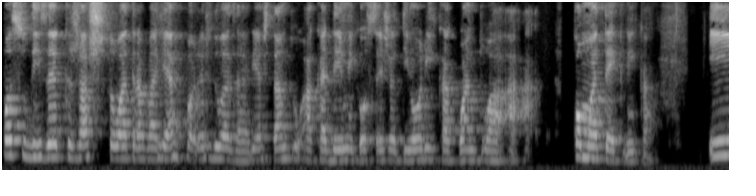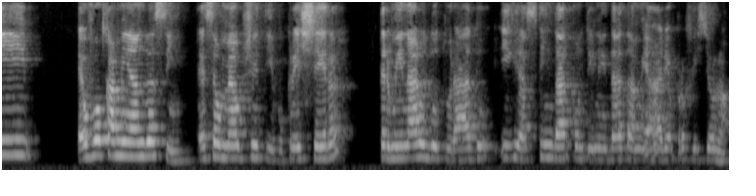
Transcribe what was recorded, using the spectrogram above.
posso dizer que já estou a trabalhar por as duas áreas, tanto acadêmica, ou seja, teórica, quanto a, a, como a técnica. E eu vou caminhando assim. Esse é o meu objetivo: crescer, terminar o doutorado e assim dar continuidade à minha área profissional.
